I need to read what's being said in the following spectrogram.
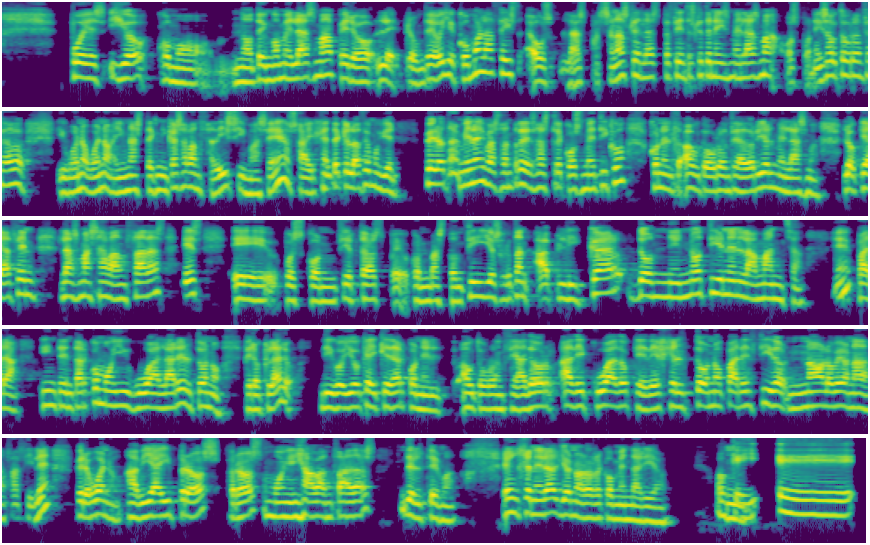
Pues yo, como no tengo melasma, pero le pregunté, oye, ¿cómo lo hacéis? las personas que, las pacientes que tenéis melasma, ¿os ponéis autobronceador? Y bueno, bueno, hay unas técnicas avanzadísimas, ¿eh? O sea, hay gente que lo hace muy bien. Pero también hay bastante desastre cosmético con el autobronceador y el melasma. Lo que hacen las más avanzadas es, eh, pues con ciertos, eh, con bastoncillos, aplicar donde no tienen la mancha, ¿eh? Para intentar como igualar el tono. Pero claro, digo yo que hay que dar con el autobronceador adecuado que deje el tono parecido, no lo veo nada fácil, ¿eh? Pero bueno, había ahí pros, pros muy avanzadas del tema. En general yo no lo recomendaría. Ok. Mm. Eh,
